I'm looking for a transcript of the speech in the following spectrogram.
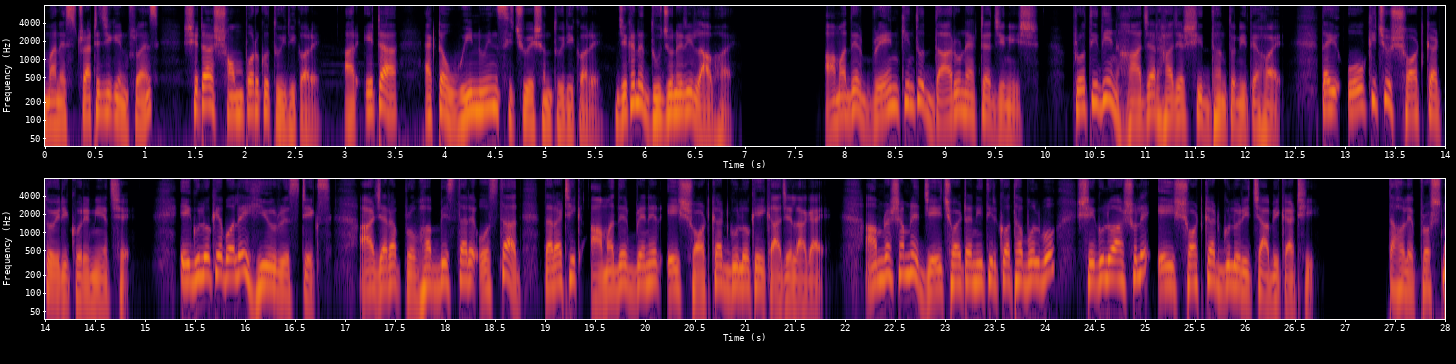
মানে স্ট্র্যাটেজিক ইনফ্লুয়েন্স সেটা সম্পর্ক তৈরি করে আর এটা একটা উইন উইন সিচুয়েশন তৈরি করে, যেখানে দুজনেরই লাভ হয়। আমাদের ব্রেন কিন্তু দারুণ একটা জিনিস। প্রতিদিন হাজার হাজার সিদ্ধান্ত নিতে হয়, তাই ও কিছু শর্টকাট তৈরি করে নিয়েছে। এগুলোকে বলে হিউরিস্টিক্স, আর যারা প্রভাব বিস্তারে ওস্তাদ, তারা ঠিক আমাদের ব্রেনের এই শর্টকাটগুলোকেই কাজে লাগায়। আমরা সামনে যেই ছয়টা নীতির কথা বলব, সেগুলো আসলে এই শর্টকাটগুলোরই চাবিকাঠি। তাহলে প্রশ্ন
